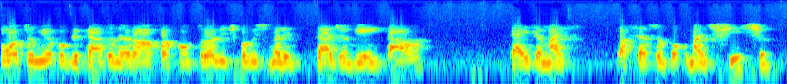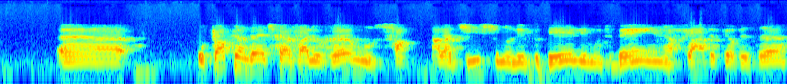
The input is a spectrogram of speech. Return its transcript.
um outro meu publicado na Europa, Controle de Convencionalidade Ambiental, que aí é mais, o acesso é um pouco mais difícil. Uh, o próprio André de Carvalho Ramos fala disso no livro dele muito bem. A Flávia Piovesan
